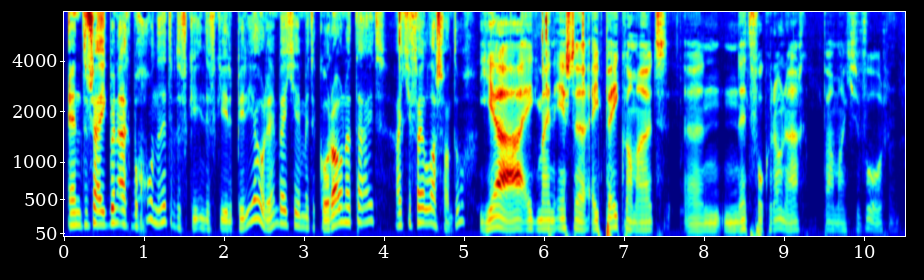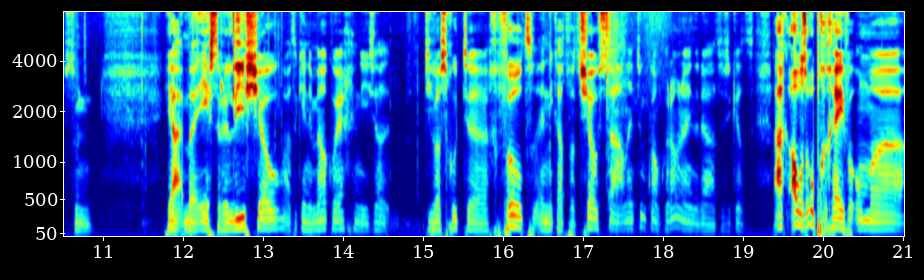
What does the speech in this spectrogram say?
En toen zei ik, ik ben eigenlijk begonnen net op de verkeer- in de verkeerde periode. Hè? Een beetje met de coronatijd. Had je veel last van, toch? Ja, ik, mijn eerste EP kwam uit eh, net voor corona, eigenlijk een paar maandjes ervoor. Dus toen, ja, mijn eerste release show had ik in de Melkweg en die, die was goed eh, gevuld en ik had wat shows staan en toen kwam corona inderdaad. Dus ik had eigenlijk alles opgegeven om, eh,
